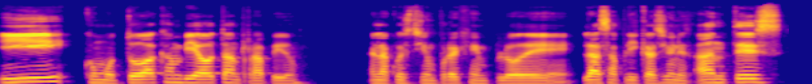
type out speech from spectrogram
Y como todo ha cambiado tan rápido, en la cuestión, por ejemplo, de las aplicaciones. Antes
